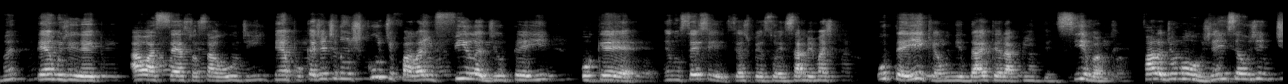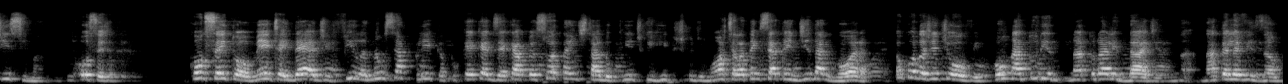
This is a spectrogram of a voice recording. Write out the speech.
né? temos direito ao acesso à saúde em tempo, que a gente não escute falar em fila de UTI, porque eu não sei se, se as pessoas sabem, mas UTI, que é a unidade de terapia intensiva, fala de uma urgência urgentíssima. Ou seja, conceitualmente, a ideia de fila não se aplica, porque quer dizer que a pessoa está em estado crítico, em risco de morte, ela tem que ser atendida agora. Então, quando a gente ouve com naturalidade na, na televisão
